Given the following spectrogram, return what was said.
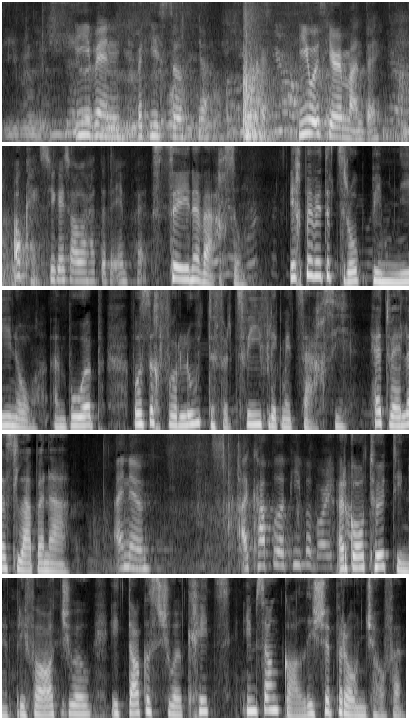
Even Even, but he's still, yeah. Okay. He was here on Monday. Okay, so you guys all had the input. Szenenwechsel. Ich bin wieder zurück beim Nino, einem Bub, der sich vor lauter Verzweiflung mit sechs hat das Leben nehmen. I know. Er geht heute in eine Privatschule, in die Tagesschule Kids im St. Gallischen Bronshofen.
